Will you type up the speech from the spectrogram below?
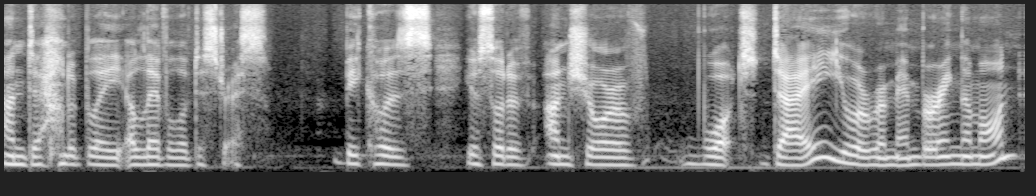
undoubtedly a level of distress because you're sort of unsure of what day you are remembering them on.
